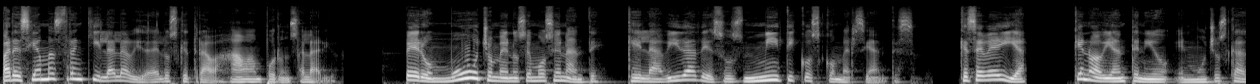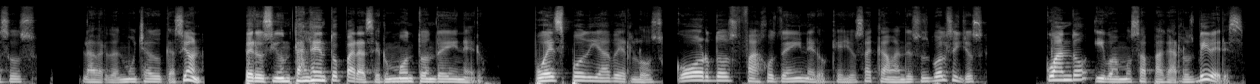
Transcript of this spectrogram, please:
Parecía más tranquila la vida de los que trabajaban por un salario, pero mucho menos emocionante que la vida de esos míticos comerciantes, que se veía que no habían tenido en muchos casos, la verdad, mucha educación, pero sí un talento para hacer un montón de dinero, pues podía ver los gordos fajos de dinero que ellos sacaban de sus bolsillos cuando íbamos a pagar los víveres.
